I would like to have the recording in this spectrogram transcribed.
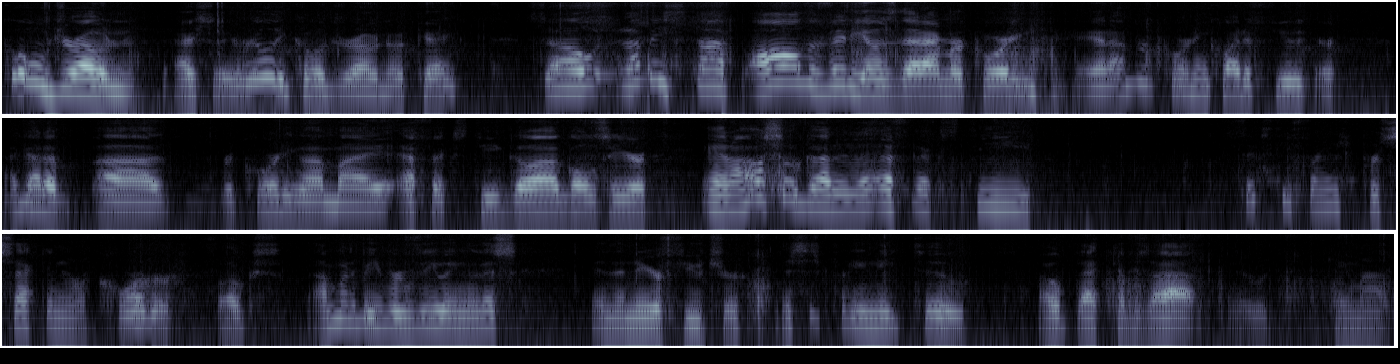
cool drone. Actually, really cool drone. Okay. So let me stop all the videos that I'm recording. And I'm recording quite a few here. I got a uh, recording on my FXT goggles here. And I also got an FXT 60 frames per second recorder, folks. I'm going to be reviewing this in the near future. This is pretty neat, too. I hope that comes out. It came out.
